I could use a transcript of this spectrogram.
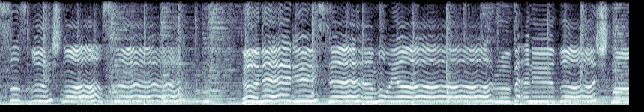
Yağsız kışlası Döner isem o Beni taşlar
